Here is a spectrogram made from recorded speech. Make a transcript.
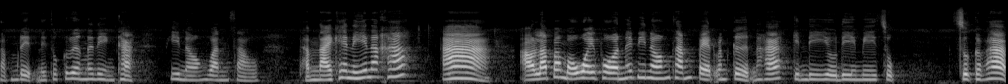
สำเร็จในทุกเรื่องนั่นเองค่ะ พี่น้องวันเสาร์ทำนายแค่นี้นะคะ อ่า เอาละป้าหมอไวยพรให้พี่น้องทั้ง 8 วันเกิดนะคะ กินดีอยู่ดีมีสุข สุขภาพ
